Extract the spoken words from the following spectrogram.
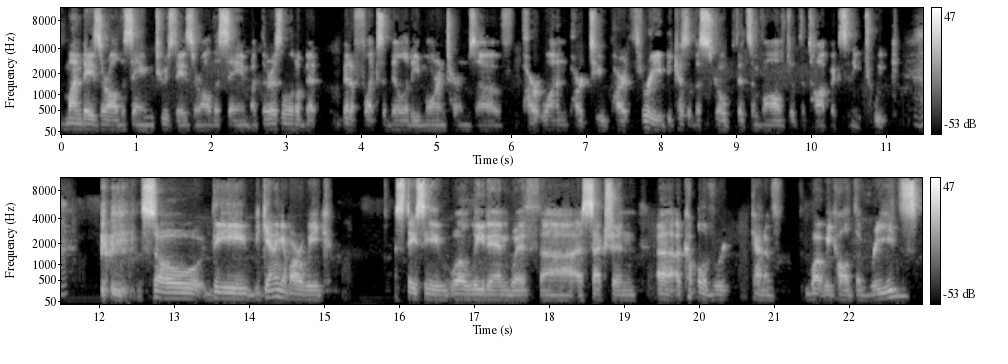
Mondays are all the same, Tuesdays are all the same, but there is a little bit bit of flexibility more in terms of part one, part two, part three, because of the scope that's involved with the topics in each week. Mm-hmm. so the beginning of our week, Stacy will lead in with uh, a section, uh, a couple of re- kind of what we call the reads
